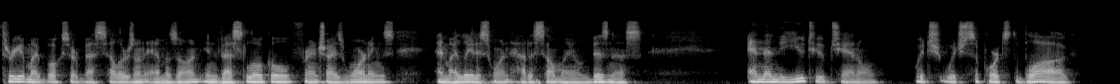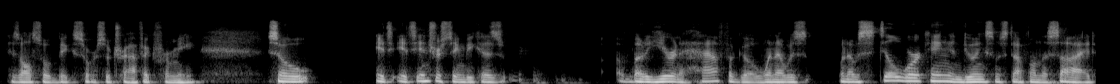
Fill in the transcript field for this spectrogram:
three of my books are bestsellers on Amazon Invest Local, Franchise Warnings, and my latest one, How to Sell My Own Business. And then the YouTube channel, which which supports the blog, is also a big source of traffic for me. So it's it's interesting because about a year and a half ago, when I was when I was still working and doing some stuff on the side,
